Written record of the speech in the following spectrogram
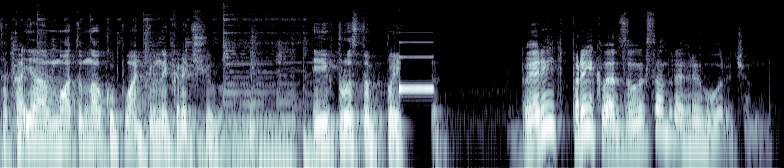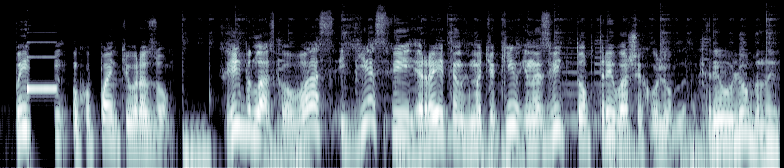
Так а я матом на окупантів не кричу. І їх просто пи. Беріть приклад з Олександра Григоровича. Пи окупантів разом. Скажіть, будь ласка, у вас є свій рейтинг матюків і назвіть топ-3 ваших улюблених. Три улюблених.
